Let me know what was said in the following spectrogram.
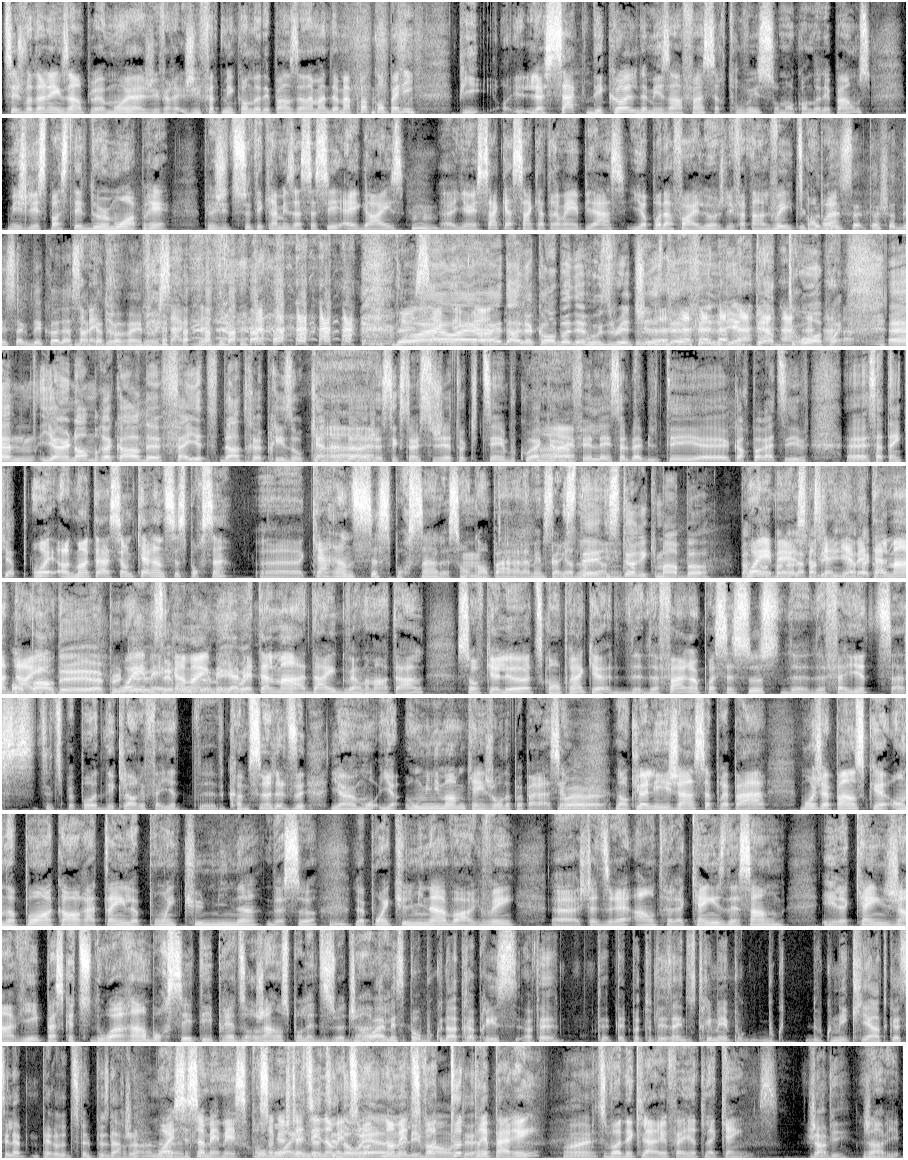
sais, je vais donner un exemple. Moi, j'ai fait, mes comptes de dépenses dernièrement de ma propre compagnie. Puis le sac d'école de mes enfants s'est retrouvé sur mon compte de dépenses, mais je l'ai posté deux mois après. Puis j'ai tout de suite écrit à mes associés, Hey guys, euh, il Hmm. y a un sac à 180$, il n'y a pas d'affaire là. Je l'ai fait enlever, tu Écoute, comprends? T'achètes des sacs d'école à Non, mais 180 deux, deux sacs. de- deux Ouais, sacs ouais, d'école. ouais, dans le combat de Who's Richest, euh, Phil vient de perdre 3 points. Euh, Il y a un nombre record de faillites d'entreprises au Canada. Je sais que c'est un sujet, toi, qui tient beaucoup à cœur. Phil, l'insolvabilité corporative. Ça t'inquiète? Oui, augmentation de 46 euh, 46 là, si on Hmm. compare à la même période. C'était historiquement bas. Par Ouais, contre, pendant ben, la parce qu'il pandémie. y hein. avait tellement On d'aide. part de un peu Oui, de mais zéro. quand même, là, mais il y avait tellement d'aide gouvernementale. Sauf que là, tu comprends que de, de faire un processus de, de faillite, ça, tu peux pas déclarer faillite euh, comme ça. il, y a un mois, il y a au minimum 15 jours de préparation. Donc là, les gens se préparent. Moi, je pense qu'on n'a pas encore atteint le point culminant de ça. Hmm. Le point culminant va arriver, euh, je te dirais, entre le 15 décembre et le 15 janvier parce que tu dois rembourser tes prêts d'urgence pour le 18 janvier. Ouais, mais c'est pour beaucoup d'entreprises, en fait, peut- peut-être pas toutes les industries, mais pour beaucoup, beaucoup de mes clients, en tout cas, c'est la période où tu fais le plus d'argent. Oui, c'est ça, mais, mais c'est pour ça que je te dis, là, non, mais tu vas, Noël, non, mais les tu vas ventes, tout euh, préparer, Ouais. tu vas déclarer faillite le 15 Janvier. janvier.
